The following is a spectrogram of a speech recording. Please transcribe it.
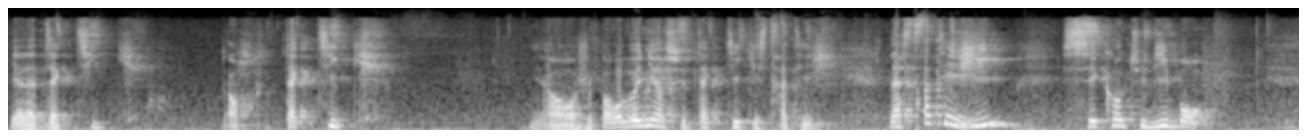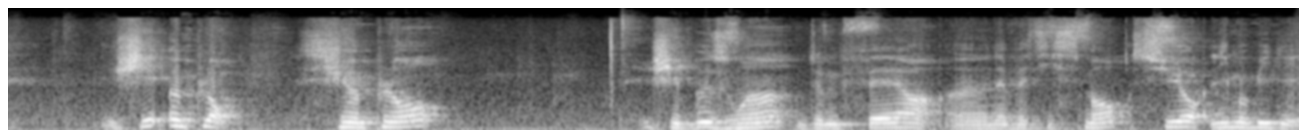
Il y a la tactique, alors tactique alors, je ne vais pas revenir sur tactique et stratégie. La stratégie, c'est quand tu dis, bon, j'ai un plan. J'ai un plan, j'ai besoin de me faire un investissement sur l'immobilier.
